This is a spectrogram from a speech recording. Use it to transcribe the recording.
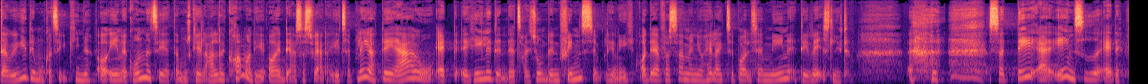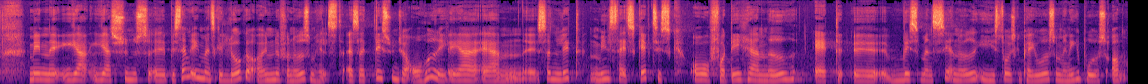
Der er jo ikke demokrati i Kina, og en af grundene til, at der måske aldrig kommer det, og at det er så svært at etablere, det er jo, at øh, hele den der tradition, den findes simpelthen ikke. Og derfor så er man jo heller ikke tilbøjelig til at mene, at det er væsentligt. så det er en side af det. Men øh, jeg, jeg synes øh, bestemt ikke, man skal lukke øjnene for noget som helst. Altså, det synes jeg overhovedet ikke. Jeg er mm, øh, sådan lidt mildt skeptisk over for det her med, at øh, hvis man ser noget i historiske perioder, som man ikke bryder sig om,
